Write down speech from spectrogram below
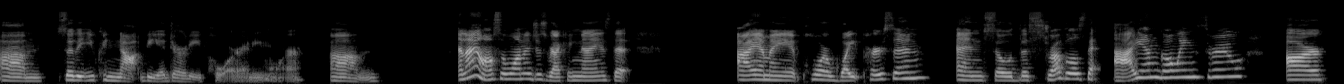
um so that you cannot be a dirty poor anymore. Um and I also want to just recognize that I am a poor white person and so the struggles that I am going through are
